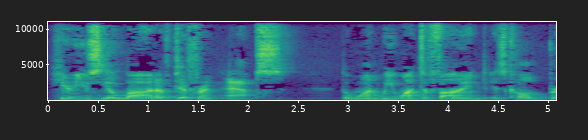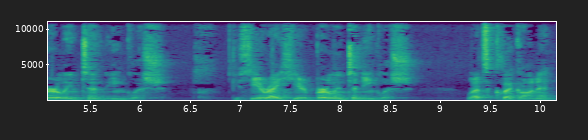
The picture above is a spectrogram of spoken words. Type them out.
Here you see a lot of different apps. The one we want to find is called Burlington English. You see it right here, Burlington English. Let's click on it.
